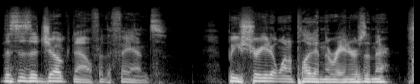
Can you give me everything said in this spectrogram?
this is a joke now for the fans. But you sure you don't want to plug in the Raiders in there?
